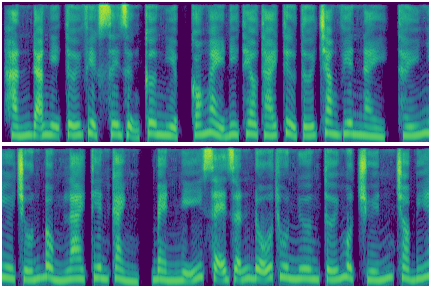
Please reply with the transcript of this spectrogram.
hắn đã nghĩ tới việc xây dựng cơ nghiệp có ngày đi theo thái tử tới trang viên này, thấy như trốn bồng lai tiên cảnh, bèn nghĩ sẽ dẫn Đỗ Thu Nương tới một chuyến cho biết.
